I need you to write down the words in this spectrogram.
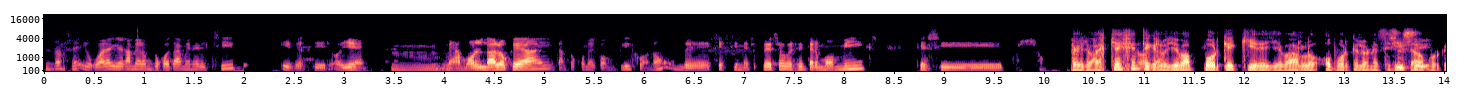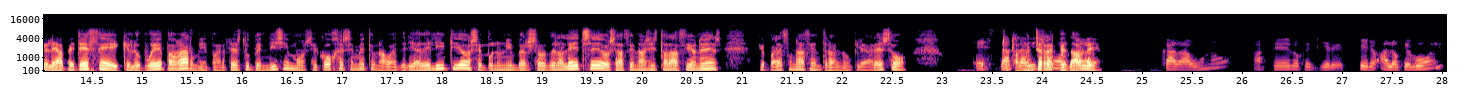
no sé, igual hay que cambiar un poco también el chip y decir, oye, mm, me amolda lo que hay, tampoco me complico, ¿no? De que si expreso, que si Thermomix, que si, pues eso. Pero es que hay gente que lo lleva porque quiere llevarlo o porque lo necesita o porque le apetece y que lo puede pagar. Me parece estupendísimo. Se coge, se mete una batería de litio, se pone un inversor de la leche o se hace unas instalaciones que parece una central nuclear. Eso. Está Totalmente respetable. cada uno hace lo que quiere. Pero a lo que voy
